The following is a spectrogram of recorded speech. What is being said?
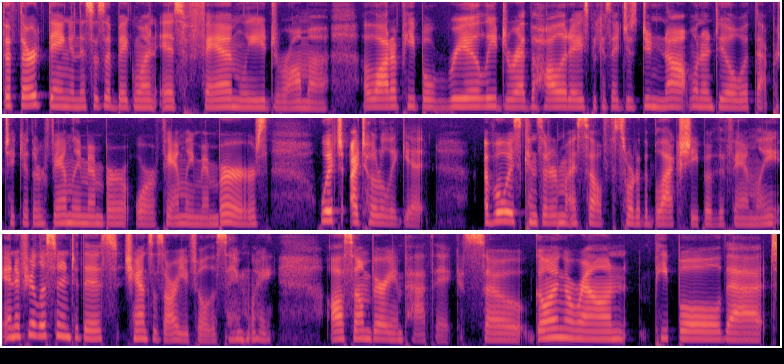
The third thing, and this is a big one, is family drama. A lot of people really dread the holidays because they just do not want to deal with that particular family member or family members, which I totally get. I've always considered myself sort of the black sheep of the family, and if you're listening to this, chances are you feel the same way. Also, I'm very empathic. So, going around people that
